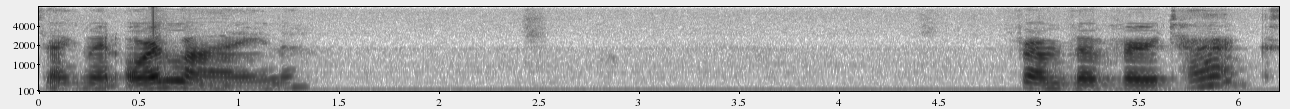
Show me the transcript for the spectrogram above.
Segment or line from the vertex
